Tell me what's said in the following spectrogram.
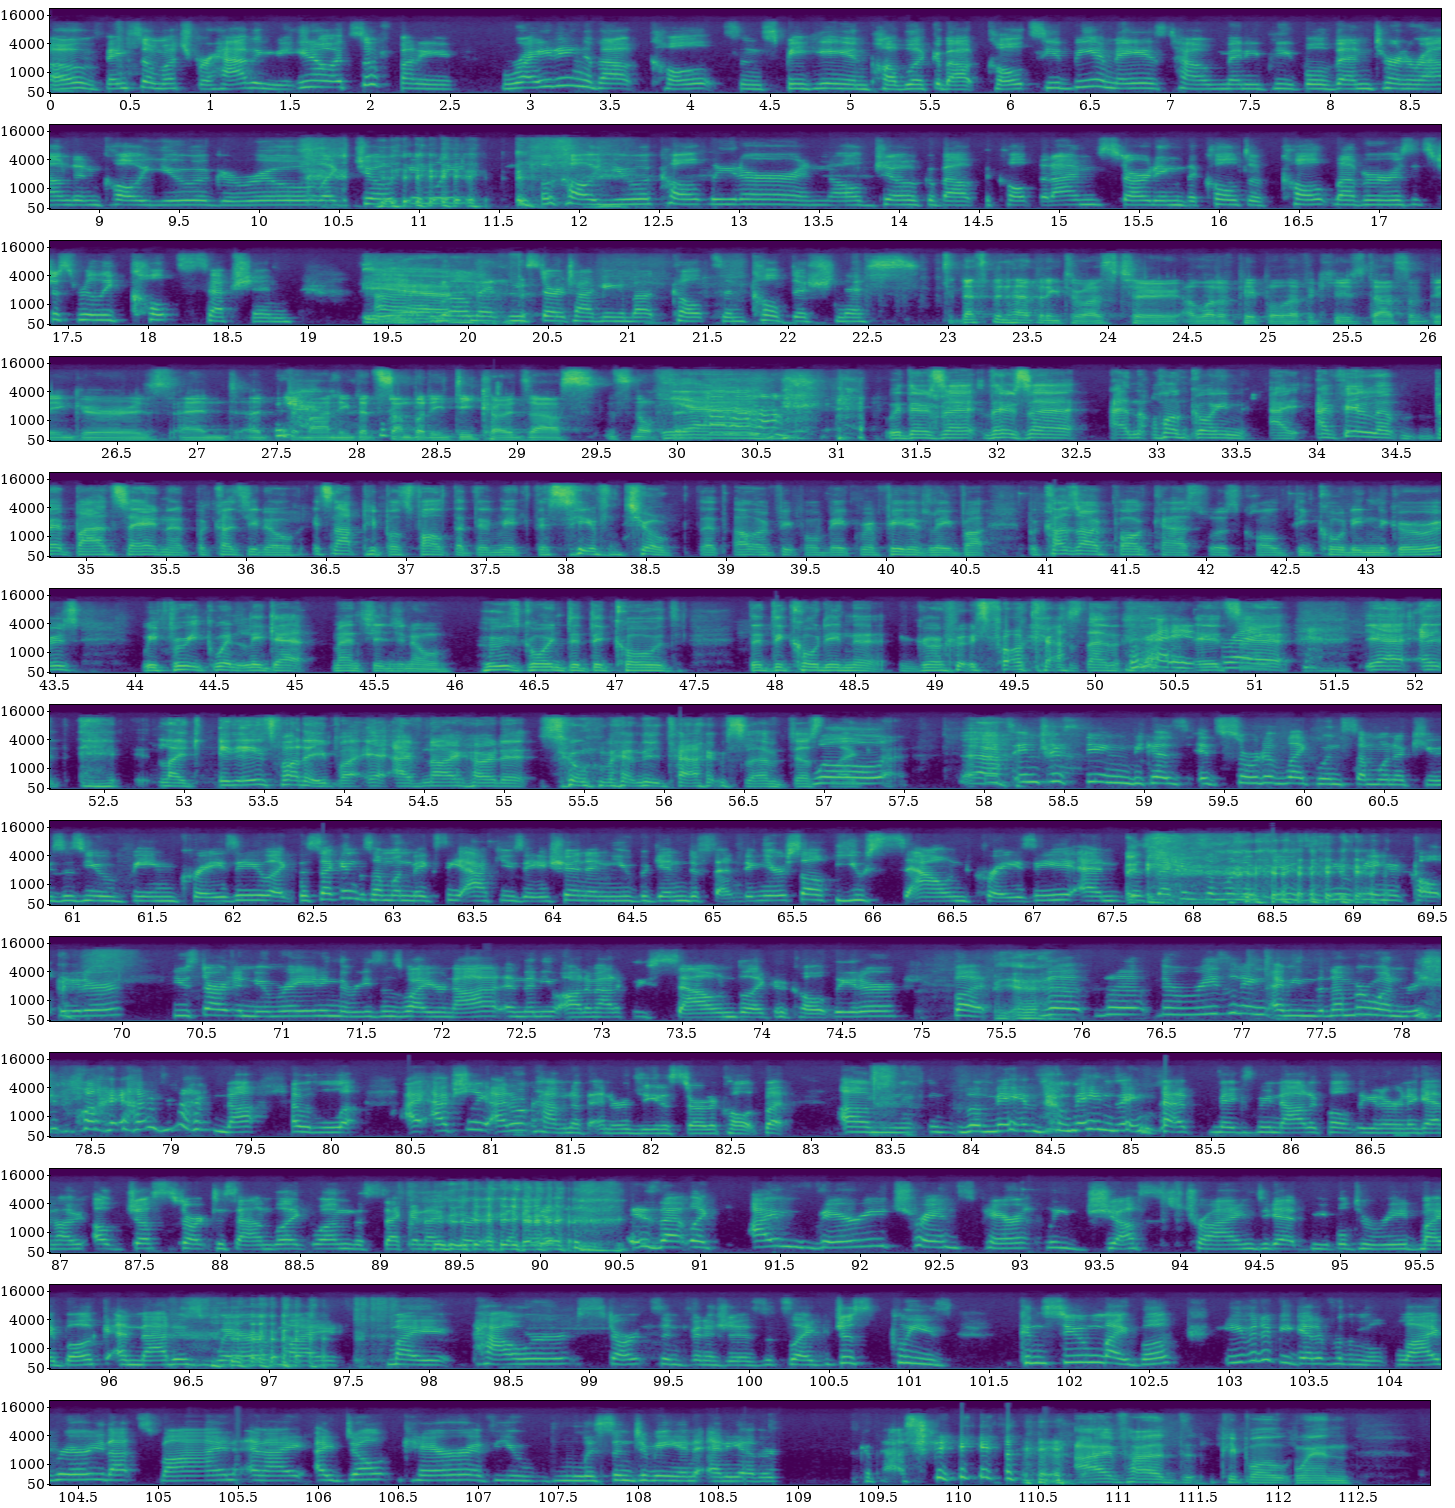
Oh, thanks so much for having me. You know, it's so funny writing about cults and speaking in public about cults, you'd be amazed how many people then turn around and call you a guru. Like jokingly, they'll call you a cult leader, and I'll joke about the cult that I'm starting, the cult of cult lovers. It's just really cultception yeah. uh, moment you start talking about cults and cultishness. That's been happening to us too. A lot of people have accused us of being gurus and uh, demanding that somebody decodes us. It's not fair. Yeah, there's a there's a an ongoing. I I feel a bit bad saying it because you know it's not people's fault that they make the same joke that other people make repeatedly, but because our podcast was called Decoding the Gurus, we frequently get mentioned. You know, who's going to decode the decoding the gurus podcast and right it's right. Uh, yeah it, like it is funny but i've now heard it so many times i'm just well, like yeah. It's interesting because it's sort of like when someone accuses you of being crazy. Like the second someone makes the accusation and you begin defending yourself, you sound crazy. And the second someone accuses you of being a cult leader, you start enumerating the reasons why you're not and then you automatically sound like a cult leader but yeah. the the the reasoning i mean the number one reason why i'm, I'm not i would love i actually i don't have enough energy to start a cult but um, the main the main thing that makes me not a cult leader, and again, I, will just start to sound like one the second I start yeah, yeah. it, is that like I'm very transparently just trying to get people to read my book, and that is where my my power starts and finishes. It's like just please consume my book even if you get it from the library that's fine and i i don't care if you listen to me in any other capacity i've had people when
